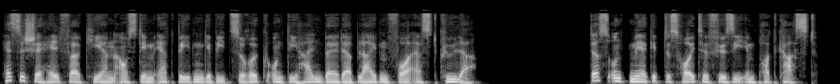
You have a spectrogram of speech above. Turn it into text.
hessische Helfer kehren aus dem Erdbebengebiet zurück und die Hallenbäder bleiben vorerst kühler. Das und mehr gibt es heute für Sie im Podcast.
